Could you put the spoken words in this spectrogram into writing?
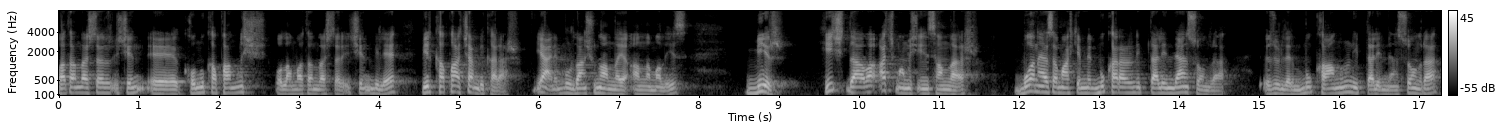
vatandaşlar için e, konu kapanmış olan vatandaşlar için bile bir kapı açan bir karar. Yani buradan şunu anlay- anlamalıyız. Bir, hiç dava açmamış insanlar bu Anayasa Mahkeme bu kararın iptalinden sonra, özür dilerim bu kanunun iptalinden sonra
